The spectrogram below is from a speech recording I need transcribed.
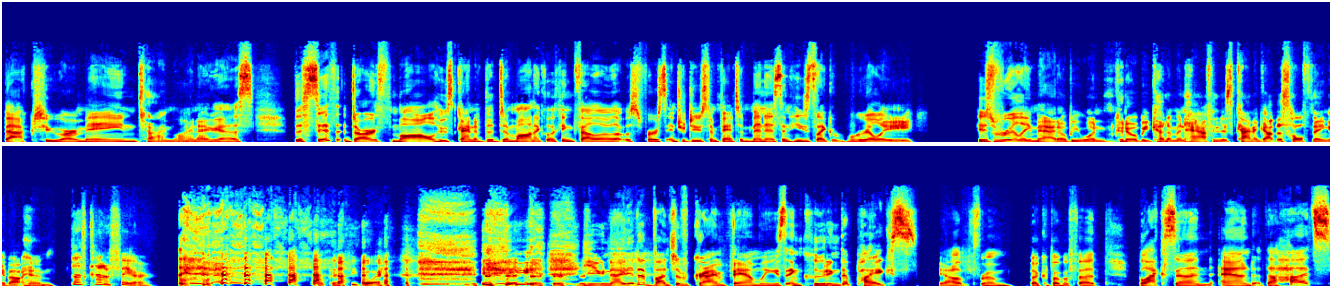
back to our main timeline, I guess, the Sith Darth Maul, who's kind of the demonic looking fellow that was first introduced in Phantom Menace, and he's like really. He's really mad Obi Wan Kenobi cut him in half and has kind of got this whole thing about him. That's kind of fair. Okay, keep going. he united a bunch of crime families, including the Pikes, yep, from Book of Boba Fett, Black Sun, and the Hutts,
